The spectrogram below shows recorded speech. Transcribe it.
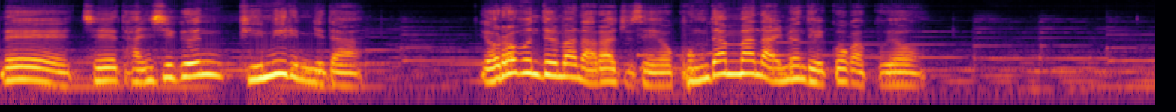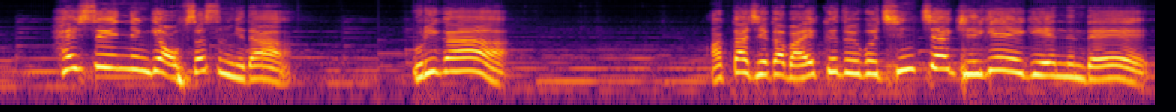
네, 제 단식은 비밀입니다. 여러분들만 알아주세요. 공단만 알면 될 것 같고요. 할 수 있는 게 없었습니다. 우리가 아까 제가 마이크 들고 진짜 길게 얘기했는데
